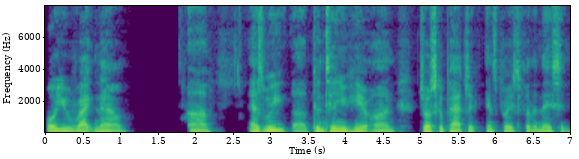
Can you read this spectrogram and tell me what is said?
for you right now. Uh, as we uh, continue here on George Kilpatrick, Inspiration for the Nation.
